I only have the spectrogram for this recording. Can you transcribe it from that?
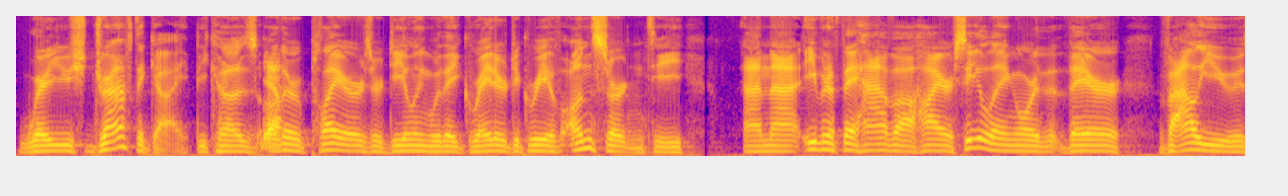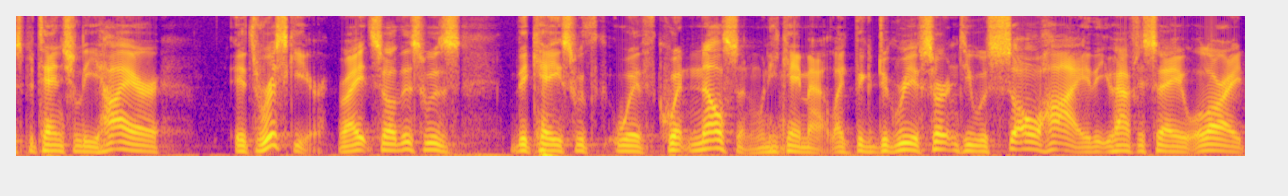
where you should draft a guy because yeah. other players are dealing with a greater degree of uncertainty and that even if they have a higher ceiling or that their value is potentially higher, it's riskier, right? So this was the case with with Quenton Nelson when he came out. Like the degree of certainty was so high that you have to say, well, all right,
